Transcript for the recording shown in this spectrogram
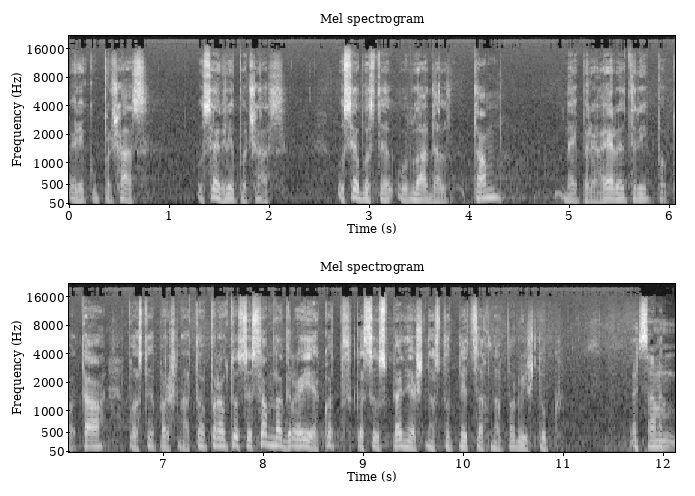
je rekel počas, vse gre počas, vse boste obvladali tam, najprej aerotri, pa pa ta, boste prišli na to. Prav to se sam nagraje, kot ko se uspenješ na stopnicah na prvi štuk. Sam,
